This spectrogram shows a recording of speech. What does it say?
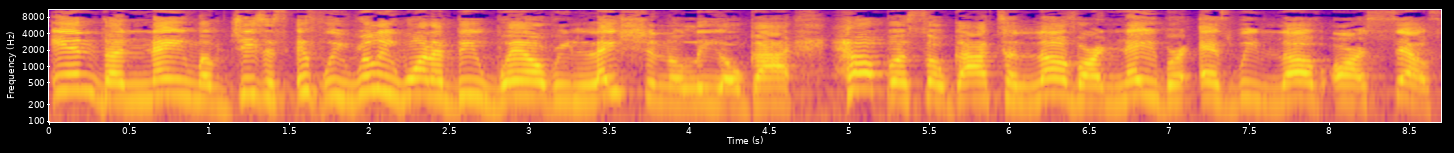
In the name of Jesus, if we really want to be well relationally, oh God, help us, oh God, to love our neighbor as we love ourselves.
